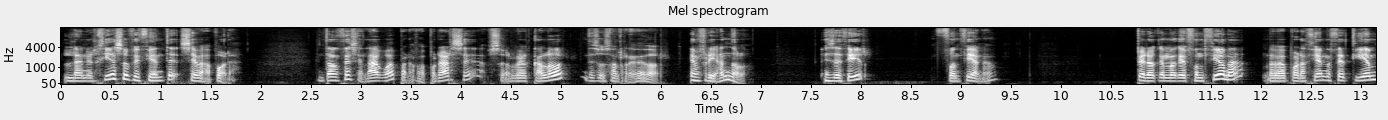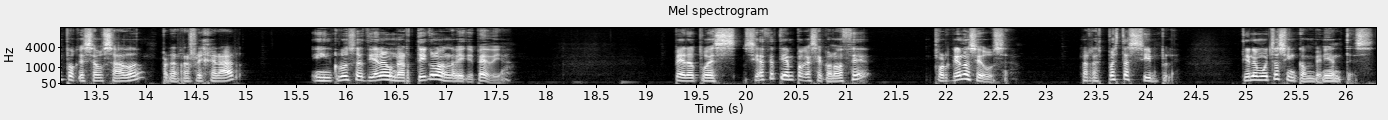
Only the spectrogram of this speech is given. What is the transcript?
la energía suficiente, se evapora. Entonces el agua, para evaporarse, absorbe el calor de sus alrededor, enfriándolo. Es decir, funciona. Pero como que funciona, la evaporación hace tiempo que se ha usado para refrigerar e incluso tiene un artículo en la Wikipedia. Pero pues, si hace tiempo que se conoce, ¿por qué no se usa? La respuesta es simple. Tiene muchos inconvenientes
